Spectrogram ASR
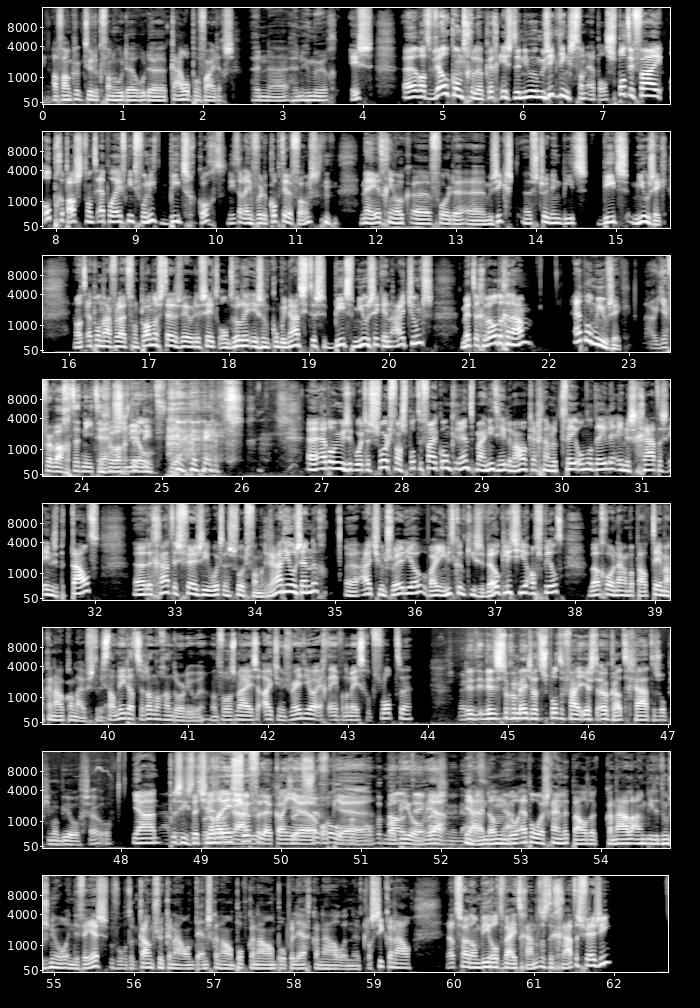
Afhankelijk natuurlijk van hoe de, hoe de kabelproviders hun, eh, hun humeur is. Eh, wat wel komt gelukkig is de nieuwe muziekdienst van Apple. Spotify opgepast, want Apple heeft niet voor niet Beats gekocht. Niet alleen voor de koptelefoons. nee, het ging ook eh, voor de eh muziekstreaming Beats, Beats Music. En wat Apple naar verluidt van plannen is tijdens WWDC te onthullen is een combinatie tussen Beats Music en iTunes met de geweldige naam Apple Music. Nou, je verwacht het niet, hè? Je verwacht het niet. Eh, Apple Music wordt een soort van Spotify-concurrent, maar niet helemaal. Het krijgt namelijk twee onderdelen. Eén is gratis, één is betaald. Eh, de gratis versie wordt een soort van radiozender, eh, iTunes Radio, waar je niet kunt kiezen welk liedje je afspeelt, wel gewoon naar een bepaald themakanaal kan Ik luisteren. snap niet dat ze dat nog gaan doorduwen. Want volgens mij is iTunes Radio echt een van de meest geflopte. Maar dit, dit is toch een beetje wat Spotify eerst ook had, gratis op je mobiel of zo? Of, Ja, precies. dat je Dan alleen shuffelen kan je shuffle op je bepaalde mobiel. thema's Ja. inderdaad. Ja, en dan Ja. wil Apple waarschijnlijk bepaalde kanalen aanbieden. Doen ze nu al in de VS. Bijvoorbeeld een country kanaal, een dance kanaal, een popkanaal, een populair kanaal, een eh, klassiek kanaal. En dat zou dan wereldwijd gaan. Dat is de gratis versie.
